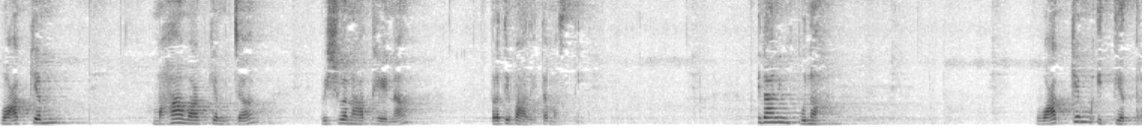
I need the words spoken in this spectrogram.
वाक्यं, महावाक्यं च विश्वनाथेन प्रतिपादितमस्ति। इदानीं पुनः वाक्यम् इत्यत्र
